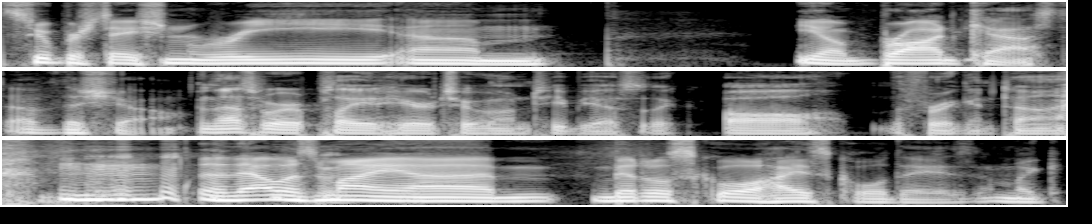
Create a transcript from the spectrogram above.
Superstation re, um, you know, broadcast of the show. And that's where it played here too on TBS, like all the friggin' time. Mhm. and that was my uh, middle school, high school days. I'm like,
